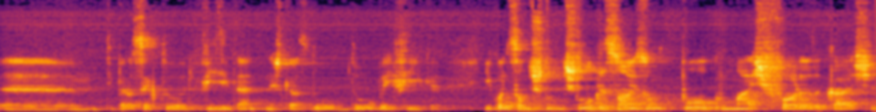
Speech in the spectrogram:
eh, tipo para o sector visitante, neste caso do, do Benfica. E quando são des- deslocações um pouco mais fora da caixa,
